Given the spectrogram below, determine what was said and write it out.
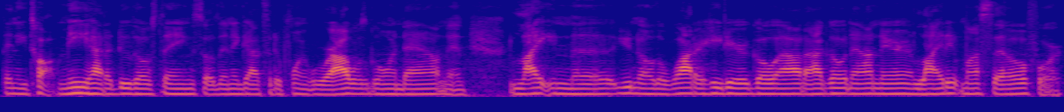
Then he taught me how to do those things. So then it got to the point where I was going down and lighting the, you know, the water heater go out. I go down there and light it myself, or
